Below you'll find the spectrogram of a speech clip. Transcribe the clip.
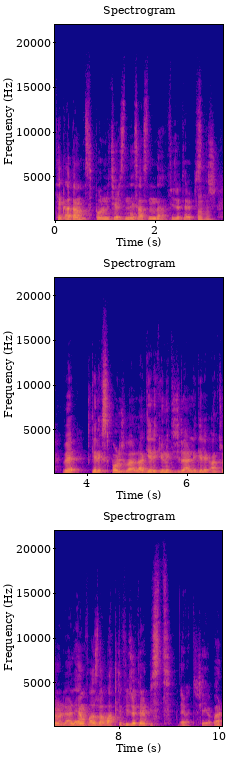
tek adam sporun içerisinde esasında fizyoterapisttir. Ve gerek sporcularla, gerek yöneticilerle, gerek antrenörlerle en fazla vakti fizyoterapist Evet. şey yapar.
